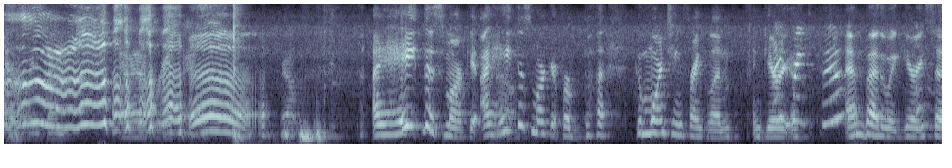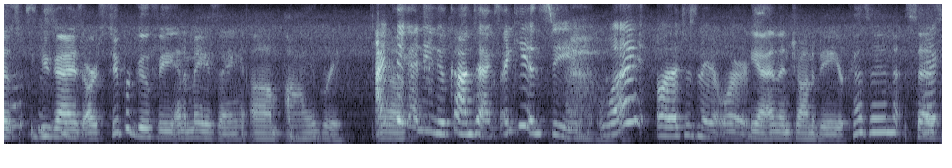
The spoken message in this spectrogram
everything. Yep. I hate this market. I hate Yeah. this market for. bu- Good morning, Team Franklin and Gary. Hi, Frank And by the way, Gary Oh, says you guys are super goofy and amazing. Um, I agree. I Uh, think I need new contacts. I can't see. What? Oh, that just made it worse. Yeah, and then John V, your cousin, says,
